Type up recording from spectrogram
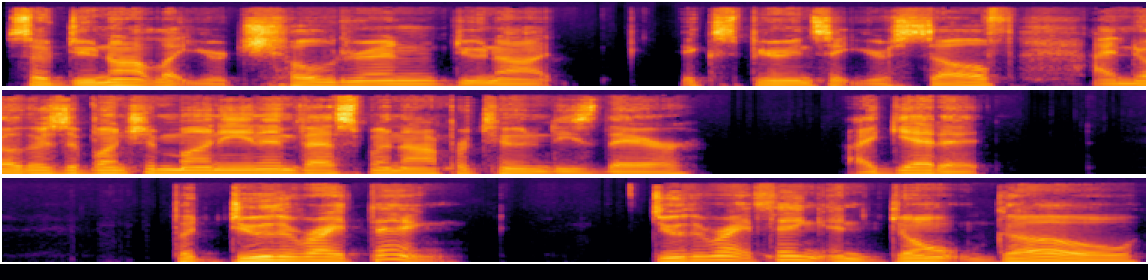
So do not let your children, do not experience it yourself. I know there's a bunch of money and investment opportunities there. I get it. But do the right thing. Do the right thing and don't go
